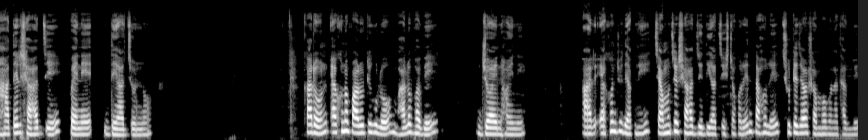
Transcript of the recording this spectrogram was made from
হাতের সাহায্যে প্যানে দেওয়ার জন্য। কারণ এখনও পাউরুটিগুলো ভালোভাবে জয়েন হয়নি। আর এখন যদি আপনি চামচের সাহায্যে দেওয়ার চেষ্টা করেন, তাহলে ছুটে যাওয়ার সম্ভাবনা থাকবে।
